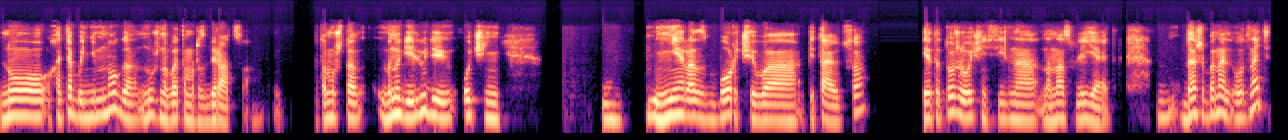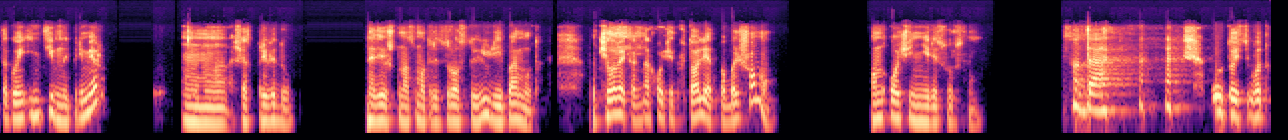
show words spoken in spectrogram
но хотя бы немного нужно в этом разбираться. Потому что многие люди очень неразборчиво питаются, и это тоже очень сильно на нас влияет. Даже банально, вот знаете, такой интимный пример, сейчас приведу. Надеюсь, что нас смотрят взрослые люди и поймут. Вот человек, когда хочет в туалет по-большому, он очень нересурсный. Ну да. Ну, то есть вот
